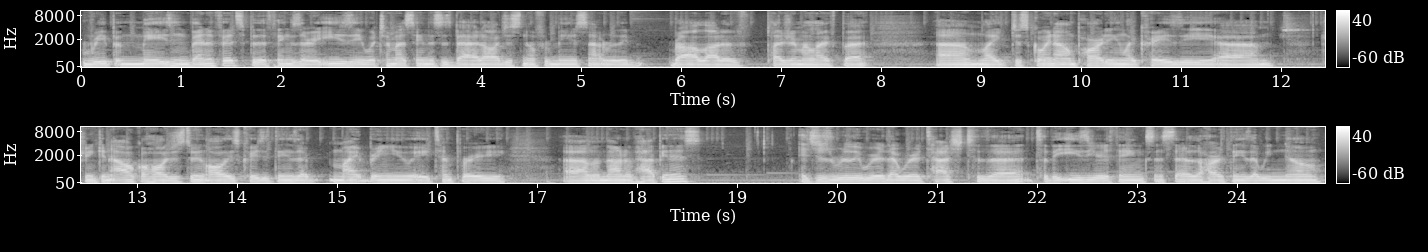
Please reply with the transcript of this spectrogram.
reap amazing benefits. But the things that are easy, which I'm not saying this is bad at all, I just know for me it's not really brought a lot of pleasure in my life, but um, like just going out and partying like crazy, um, drinking alcohol, just doing all these crazy things that might bring you a temporary um, amount of happiness. It's just really weird that we're attached to the to the easier things instead of the hard things that we know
